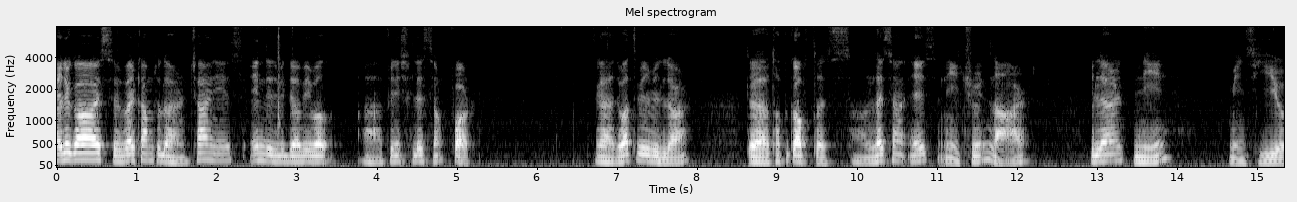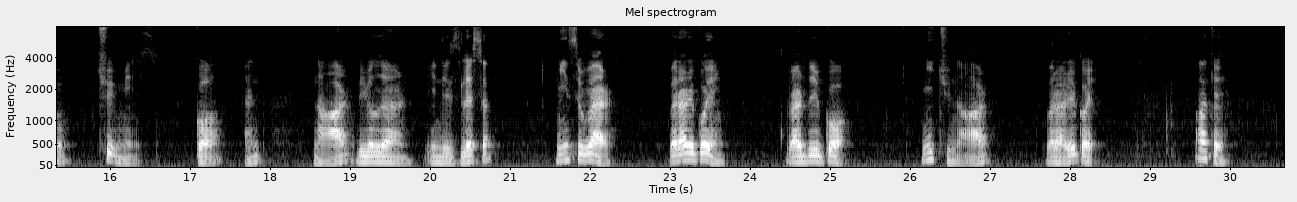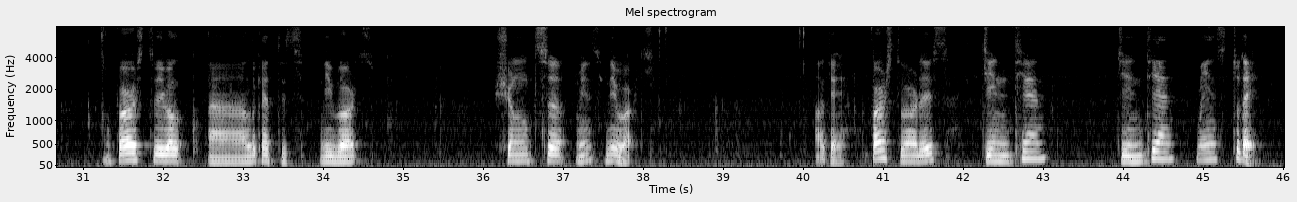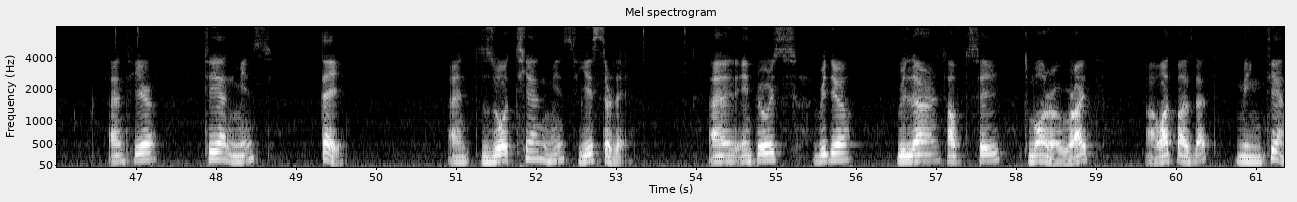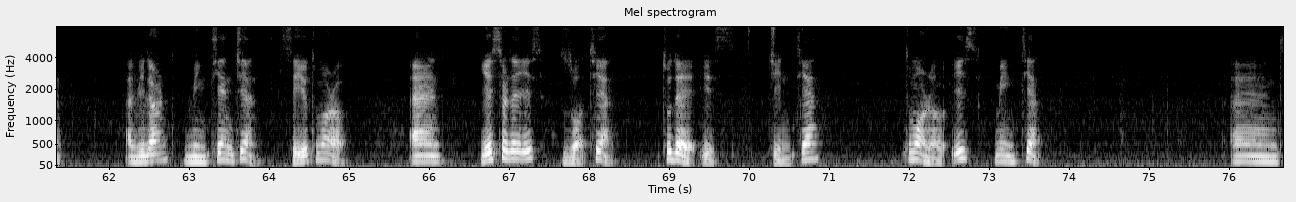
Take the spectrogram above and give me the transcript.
hello guys welcome to learn chinese. In this video we will uh, finish lesson 4 and what we will learn? The topic of this uh, lesson is ni Chun nar. We learned ni means you chu means go and nar we will learn in this lesson means where. Where are you going? Where do you go? Ni Chun nar where are you going? okay. First we will uh, look at this new words. Shunt uh, means new words. Okay. First word is jin tian jin tian means today. And here tian means day. And zhou tian means yesterday. And in previous video we learned how to say tomorrow right? Uh, what was that? Ming Tian. And we learned Ming Tian Jian. See you tomorrow. And yesterday is Zuo Tian. Today is Jin Tian. Tomorrow is Ming Tian. And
